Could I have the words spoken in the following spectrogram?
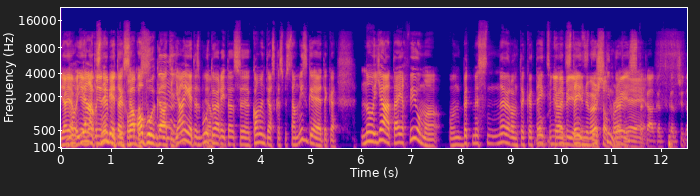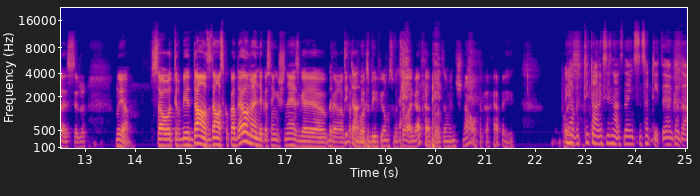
Jā, jā, viņai jā nav- tas nebija tik tāds obligāti Nē, nē. jāiet. Tas būtu Jā. jā. arī tas komentārs, kas pēc tam izgāja. tā Ka, nu, jā, tā ir filma, un, bet mēs nevaram tā kā teikt, nu, ka viņa nebija universal praise, tā kā, kad, kad šitais ir, nu jā. So, tur bija daudz, daudz kaut kāda elementa, kas vienkārši neizgāja. Bet par- par Titaniks būtu. bija filmas, ko cilvēki atkārtot, un viņš nav tā kā happy. Jā, place. bet Titaniks iznāca 97. gadā,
